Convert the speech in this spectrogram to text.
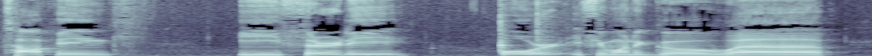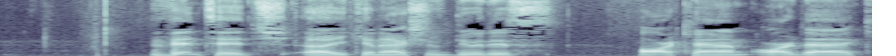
topping E30, or if you want to go uh, vintage, uh, you can actually do this Arcam, RDAC,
